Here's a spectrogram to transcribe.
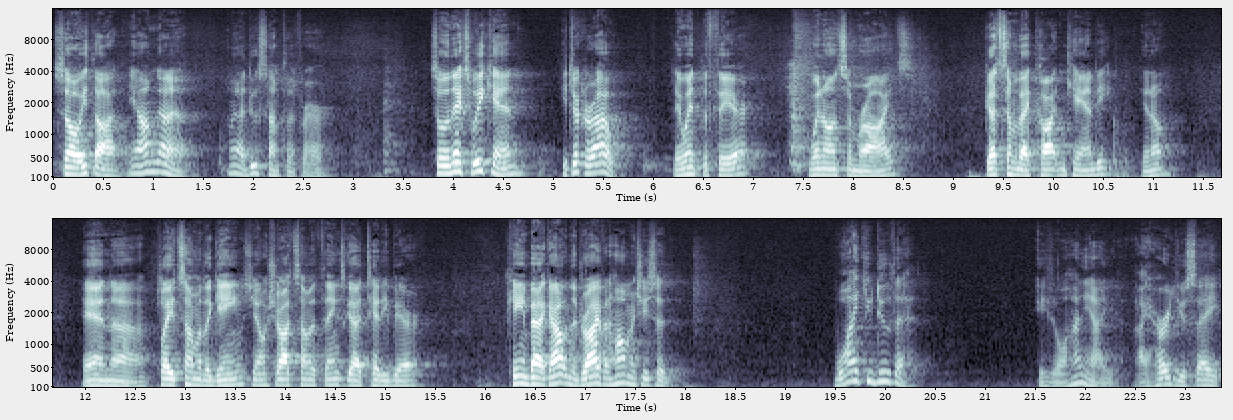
So he thought, yeah, I'm gonna, I'm gonna do something for her. So the next weekend, he took her out. They went to the fair, went on some rides, got some of that cotton candy, you know, and uh, played some of the games, you know, shot some of the things, got a teddy bear. Came back out in the driving home, and she said, Why'd you do that? He said, Well, honey, I, I heard you say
